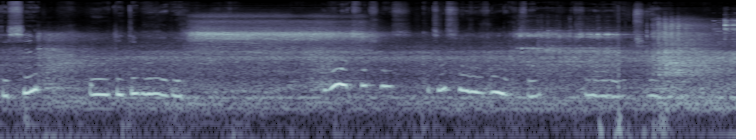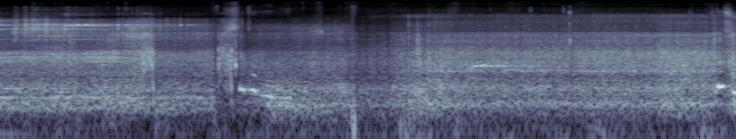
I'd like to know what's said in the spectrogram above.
Ay bedesi. Öldürdü böyle. Evet, çok çok. Kaçın sorulduğum bakacağım. Şuna bakacağım. İkisi de var. Nasıl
